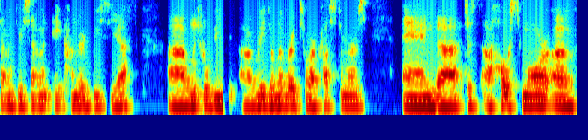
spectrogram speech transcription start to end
737-800 BCF uh, which will be uh, redelivered to our customers, and uh, just a host more of,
